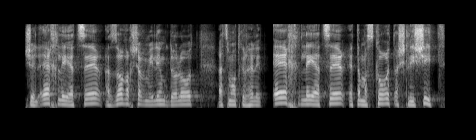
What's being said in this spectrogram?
של איך לייצר, עזוב עכשיו מילים גדולות, עצמאות כלכלית, איך לייצר את המשכורת השלישית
